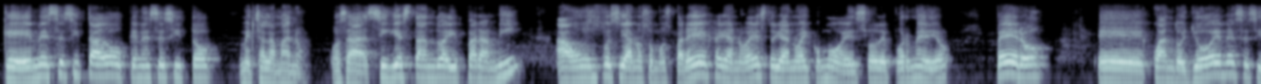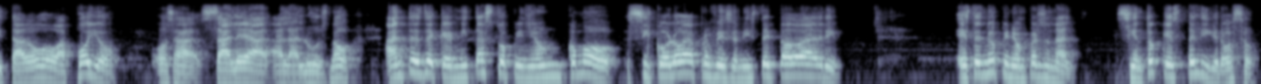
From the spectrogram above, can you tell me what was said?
que he necesitado o que necesito, me echa la mano. O sea, sigue estando ahí para mí, aún pues ya no somos pareja, ya no esto, ya no hay como eso de por medio, pero eh, cuando yo he necesitado apoyo, o sea, sale a, la luz, ¿no? Antes de que emitas tu opinión como psicóloga profesionista y todo, Adri, esta es mi opinión personal. Siento que es peligroso,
